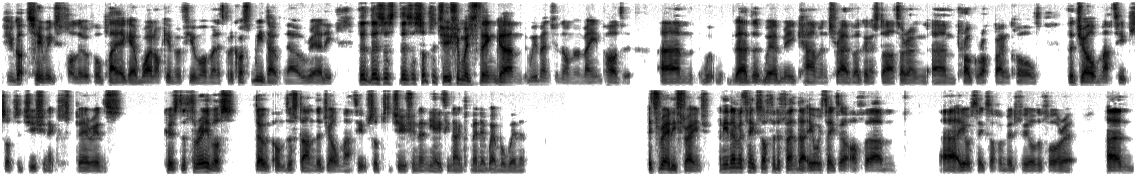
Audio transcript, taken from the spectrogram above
if you've got two weeks before Liverpool play again, why not give him a few more minutes? But of course, we don't know really. There's a, there's a substitution which thing um, we mentioned on the main pod um, uh, where me, Cam, and Trev are going to start our own um, prog rock band called the Joel Matip Substitution Experience because the three of us don't understand the Joel Matip substitution in the 89th minute when we're winning. It's really strange, and he never takes off a defender. He always takes it off. Um, uh, he always takes off a midfielder for it, and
